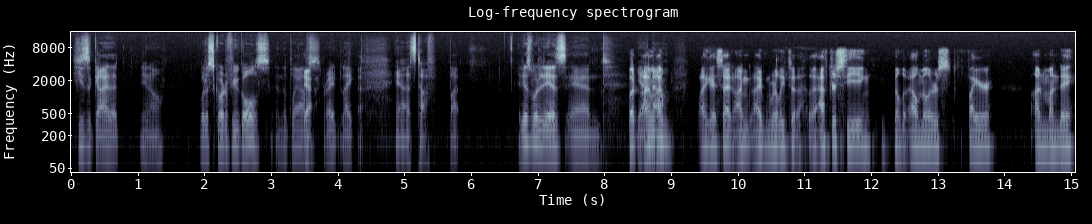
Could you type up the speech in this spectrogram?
he's a guy that you know would have scored a few goals in the playoffs, right? Like, yeah. that's tough, but it is what it is. And But Yeah, I'm. I'm like I said, I'm I'm really to after seeing Mil- Al Millar's fire on Monday,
